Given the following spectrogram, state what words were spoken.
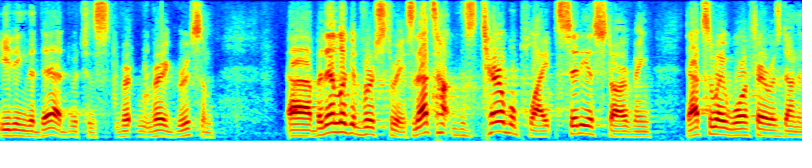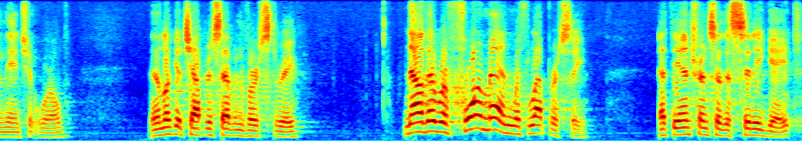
eating the dead, which is very gruesome. Uh, but then look at verse 3. So that's how this terrible plight, city is starving. That's the way warfare was done in the ancient world. Then look at chapter 7, verse 3. Now there were four men with leprosy at the entrance of the city gate,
